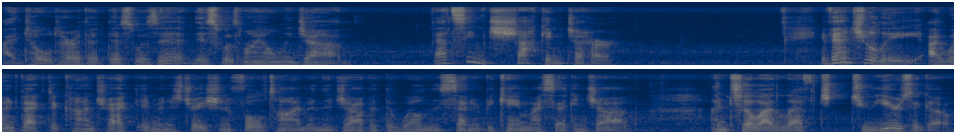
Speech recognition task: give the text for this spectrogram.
I told her that this was it, this was my only job. That seemed shocking to her. Eventually, I went back to contract administration full time, and the job at the Wellness Center became my second job until I left two years ago.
